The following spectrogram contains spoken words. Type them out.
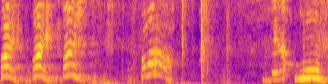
ওই ওই ওই বাবা! বেরো উফ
